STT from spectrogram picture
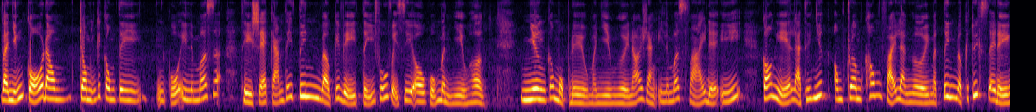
và những cổ đông trong những cái công ty của Elon Musk á, thì sẽ cảm thấy tin vào cái vị tỷ phú vị CEO của mình nhiều hơn. Nhưng có một điều mà nhiều người nói rằng Elon Musk phải để ý, có nghĩa là thứ nhất, ông Trump không phải là người mà tin vào cái thuyết xe điện.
